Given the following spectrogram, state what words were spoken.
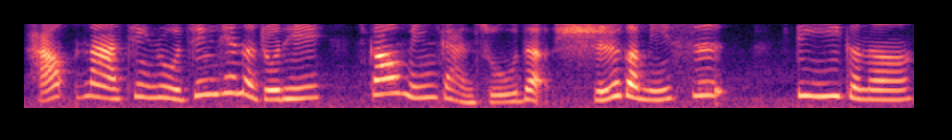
好，那进入今天的主题：高敏感族的十个迷思。第一个呢，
